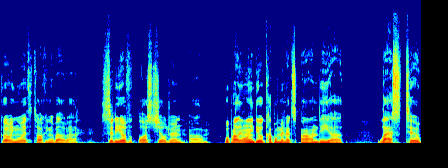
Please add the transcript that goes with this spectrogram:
going with talking about uh, City of Lost Children. Um. We'll probably only do a couple minutes on the uh, last two,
